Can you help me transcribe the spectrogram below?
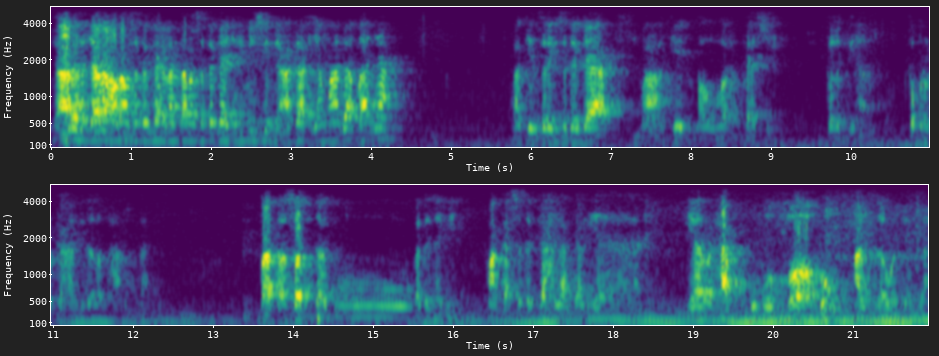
Tidak ada sejarah orang sedekah lantaran sedekah jadi miskin. Tidak ada. Yang ada banyak. Makin sering sedekah, makin Allah kasih kelebihan, keberkahan di dalam harta. Fatasaddaku kata Nabi, maka sedekahlah kalian. Yarhamkumullahu azza wa jalla.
